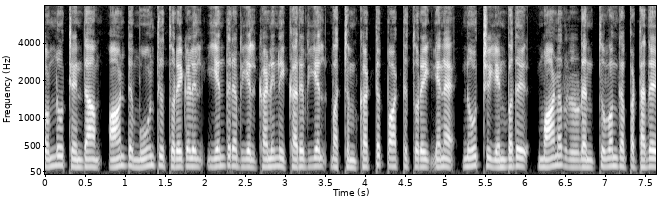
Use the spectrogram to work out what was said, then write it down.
தொன்னூற்றைந்தாம் ஆண்டு மூன்று துறைகளில் இயந்திரவியல் கணினி கருவியல் மற்றும் கட்டுப்பாட்டுத் துறை என நூற்று எண்பது மாணவர்களுடன் துவங்கப்பட்டது.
